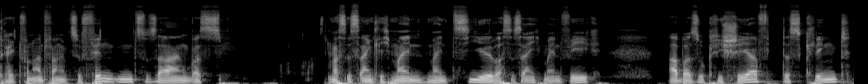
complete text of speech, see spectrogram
direkt von Anfang an zu finden, zu sagen, was, was ist eigentlich mein, mein Ziel, was ist eigentlich mein Weg. Aber so klischeehaft das klingt,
